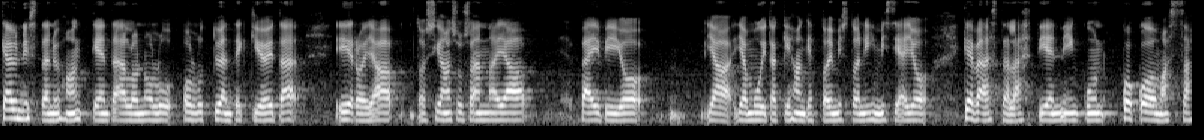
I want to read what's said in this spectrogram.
käynnistänyt hankkeen. Täällä on ollut, ollut työntekijöitä, Iiro ja tosiaan Susanna ja Päivi jo ja, ja muitakin hanketoimiston ihmisiä jo keväästä lähtien niin kuin kokoamassa.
